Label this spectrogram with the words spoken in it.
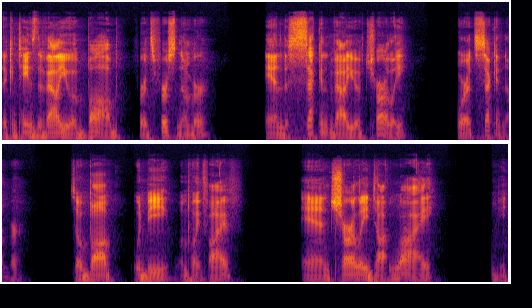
that contains the value of Bob for its first number and the second value of Charlie for its second number. So Bob would be 1.5 and Charlie dot y would be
